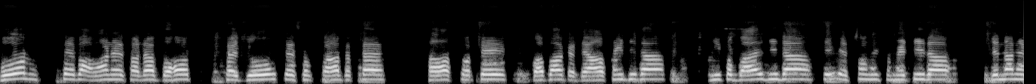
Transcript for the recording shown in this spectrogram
ਹੋਰ ਸੇਵਾਵਾਂ ਨੇ ਸਾਡਾ ਬਹੁਤ ਸਹਿਯੋਗ ਤੇ ਸਤਿਕਾਰ ਦਿੱਤਾ ਹੈ। ਖਾਸ ਕਰਕੇ ਬਾਬਾ ਗੁਰਦਿਆਲ ਸਿੰਘ ਜੀ ਦਾ ਇਕਬਾਲ ਜੀ ਦਾ ਤੇ ਇੱਥੋਂ ਦੀ ਕਮੇਟੀ ਦਾ, ਜਿਨ੍ਹਾਂ ਨੇ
